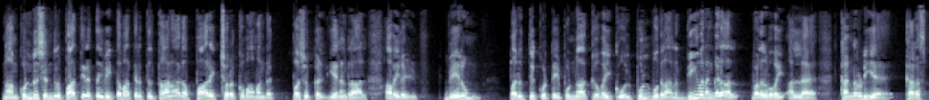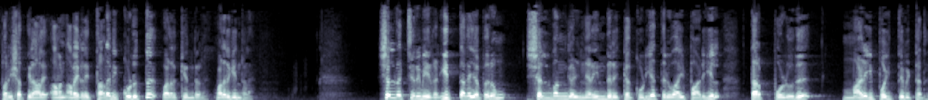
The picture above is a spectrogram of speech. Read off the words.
நாம் கொண்டு சென்று பாத்திரத்தை வைத்த மாத்திரத்தில் தானாக பாலை சுரக்குமாம் அந்த பசுக்கள். ஏனென்றால் அவைகள் வெறும் பருத்தி கொட்டை புண்ணாக்கு வைக்கோல் புல் முதலான தீவனங்களால் வளர்பவை அல்ல. கண்ணனுடைய கரஸ்பரிஷத்தினாலே அவன் அவைகளை தடவி கொடுத்து வளர்க்கின்றன வளர்கின்றன. செல்வச் சிறுமீர்கள் இத்தகைய பெரும் செல்வங்கள் நிறைந்திருக்கக்கூடிய திருவாய்ப்பாடியில் தற்பொழுது மழை பொய்த்து விட்டது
